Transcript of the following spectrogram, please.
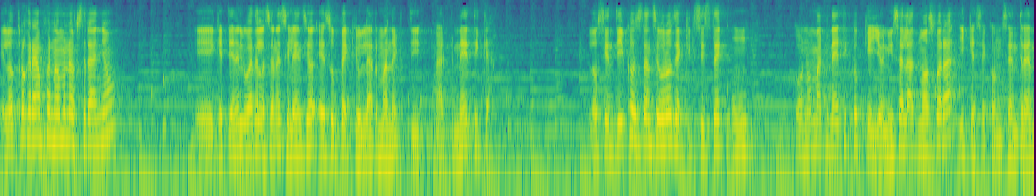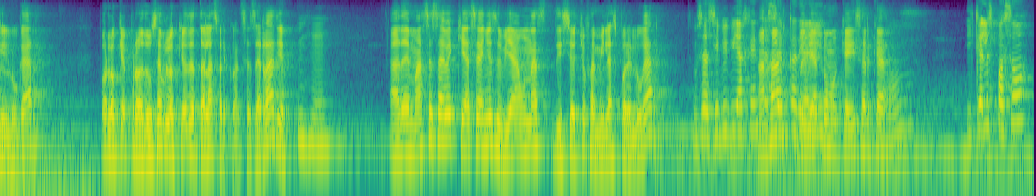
El otro gran fenómeno extraño eh, que tiene lugar en la zona de silencio es su peculiar magnética. Los científicos están seguros de que existe un cono magnético que ioniza la atmósfera y que se concentra en el lugar, por lo que produce bloqueos de todas las frecuencias de radio. ujú. Además, se sabe que hace años vivía unas 18 familias por el lugar. O sea, sí vivía gente Ajá, cerca de vivía ahí. como que ahí cerca. Oh. ¿Y qué les pasó?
